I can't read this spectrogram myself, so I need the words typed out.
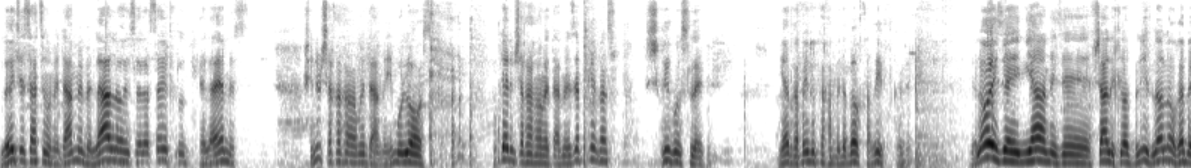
לא יצא עצמו מדמה ולא לא יצא לשכל, אלא אמס. כשנמשך אחר המדמה, אם הוא לא עושה הוא כן נמשך אחר המדמה, זה בחירת שרירוס לב. מיד רבינו ככה מדבר חריף כזה. זה לא איזה עניין, איזה אפשר לחיות בלי, לא, לא, רבה,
